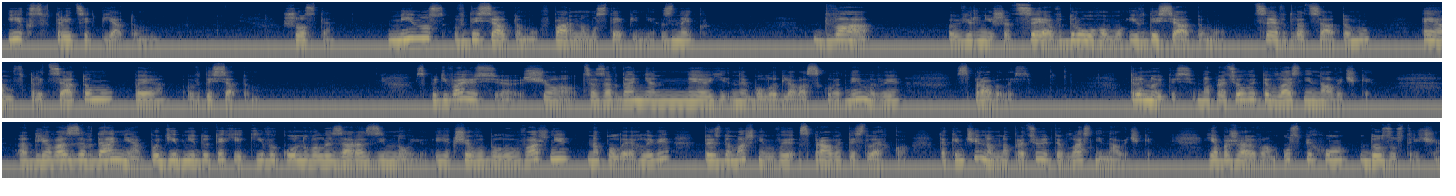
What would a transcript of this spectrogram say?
Х в 35. Шосте. Мінус в десятому в парному степені зник. 2, вірніше, С в другому і в десятому, С в двадцятому, М в тридцятому, П в десятому. Сподіваюсь, що це завдання не, не було для вас складним і ви справились. Тренуйтесь, напрацьовуйте власні навички. Для вас завдання подібні до тих, які виконували зараз зі мною. І якщо ви були уважні, наполегливі, то з домашнім ви справитесь легко. Таким чином напрацюєте власні навички. Я бажаю вам успіху, до зустрічі!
